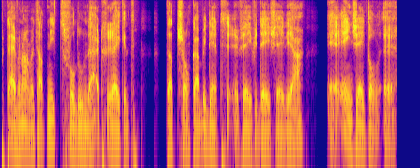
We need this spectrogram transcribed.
Partij van de Arbeid had niet voldoende uitgerekend dat zo'n kabinet, VVD, CDA, eh, één zetel eh,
